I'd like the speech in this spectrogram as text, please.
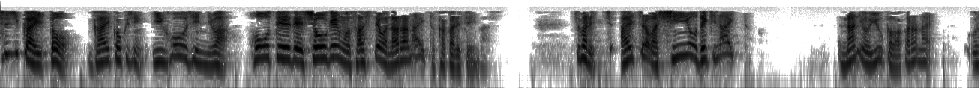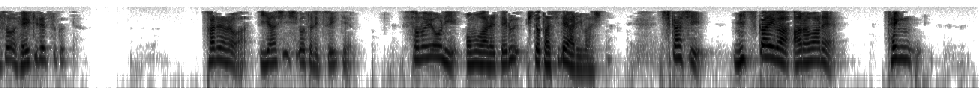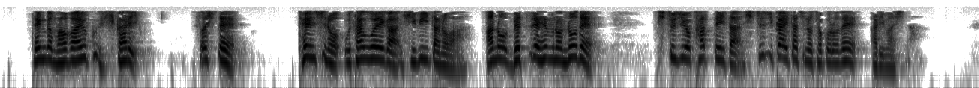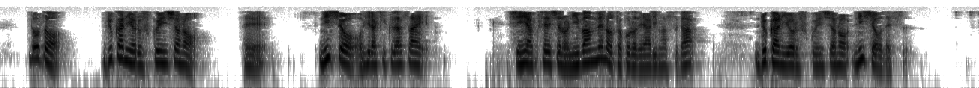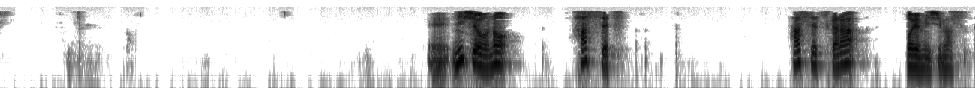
羊飼いと外国人、違法人には法廷で証言をさせてはならないと書かれています。つまり、あいつらは信用できない。何を言うかわからない。嘘を平気で作った。彼らは癒しい仕事についている。そのように思われている人たちでありました。しかし、見つかいが現れ、天、天がまばゆく光り、そして天使の歌声が響いたのは、あのベツレヘムの野で羊を飼っていた羊飼いたちのところでありました。どうぞ、ルカによる福音書の、えー、2章をお開きください。新約聖書の2番目のところでありますが、ルカによる福音書の2章です。2章の8節8節からお読みします。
